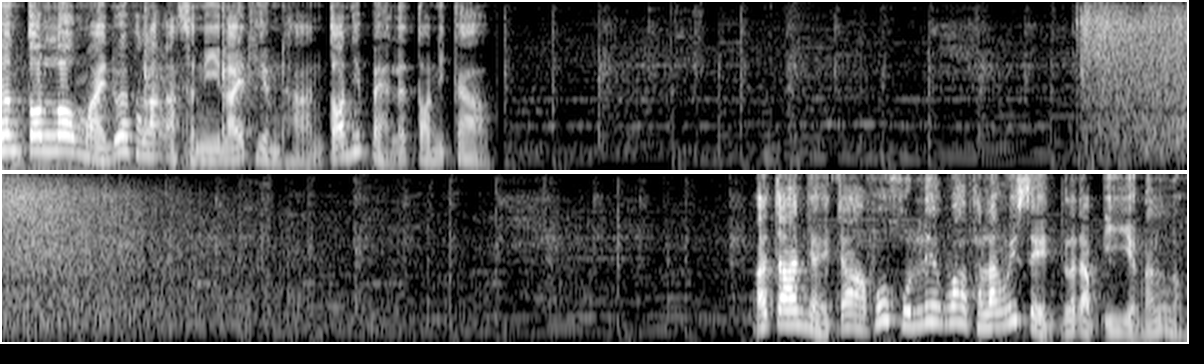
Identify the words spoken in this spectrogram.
เริ่มต้นโลกใหม่ด้วยพลังอัศนีไร้เทียมทานตอนที่ 8 และตอนที่ 9อาจารย์ใหญ่เจ้าพวกคุณเรียกว่าพลังวิเศษระดับ E อย่างนั้นเหรอ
